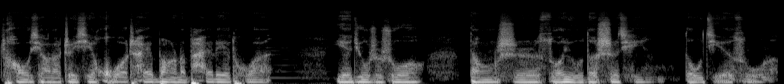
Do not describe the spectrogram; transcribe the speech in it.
抄下了这些火柴棒的排列图案，也就是说，当时所有的事情都结束了。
